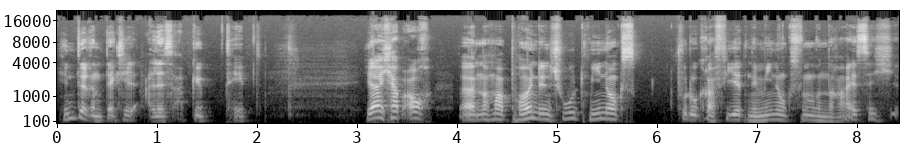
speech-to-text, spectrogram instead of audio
hinteren Deckel alles abgetaped. Ja, ich habe auch äh, nochmal Point-and-Shoot Minox fotografiert, eine Minox 35,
